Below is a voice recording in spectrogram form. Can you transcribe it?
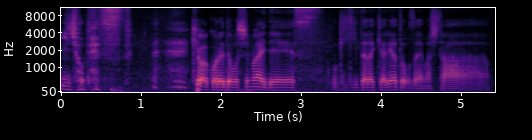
以上です。今日はこれでおしまいです。お聞きいただきありがとうございました。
